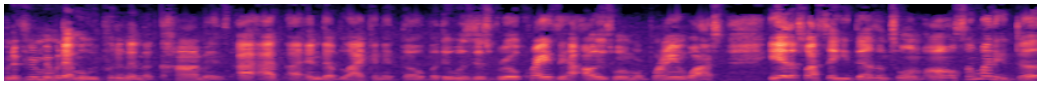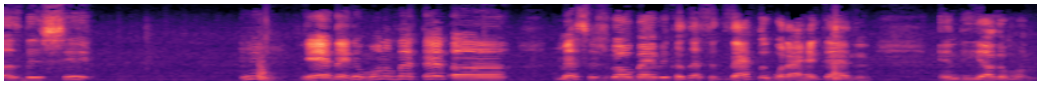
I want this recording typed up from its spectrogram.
But if you remember that movie, put it in the comments. I, I I end up liking it though. But it was just real crazy how all these women were brainwashed. Yeah, that's why I say he does them to them all. Somebody does this shit. Mm, yeah, they didn't want to let that uh message go, baby, because that's exactly what I had gotten in the other one.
